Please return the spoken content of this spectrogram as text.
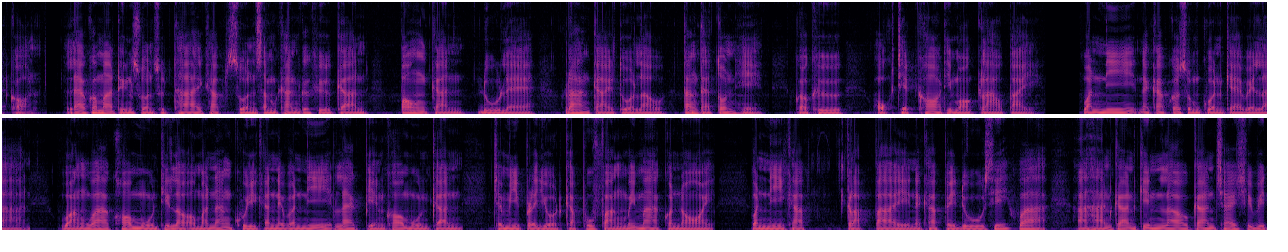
ทย์ก่อน แล้วก็มาถึงส่วนสุดท้ายครับ ส่วนสำคัญก็คือการป้องกันดูแลร่างกายตัวเราตั้งแต่ต้นเหตุ ก็คือ 6-7 ข้อที่หมอกล่าวไป วันนี้นะครับก็สมควรแก่เวลา หวังว่าข้อมูลที่เราเอามานั่งคุยกันในวันนี้ แลกเปลี่ยนข้อมูลกัน จะมีประโยชน์กับผู้ฟังไม่มากก็น้อย วันนี้ครับกลับไปนะครับไปดูซิว่าอาหารการกินเราการใช้ชีวิต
